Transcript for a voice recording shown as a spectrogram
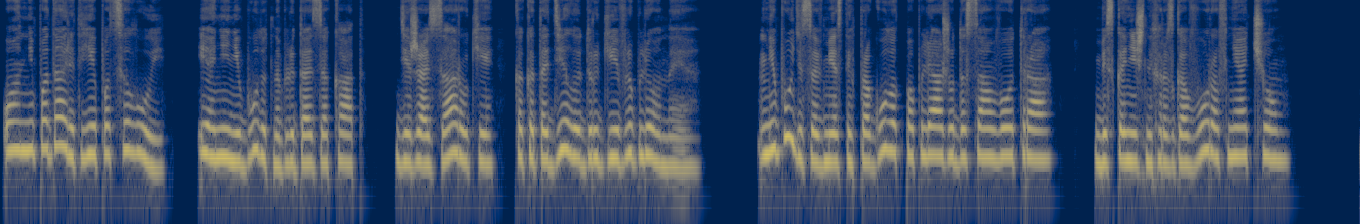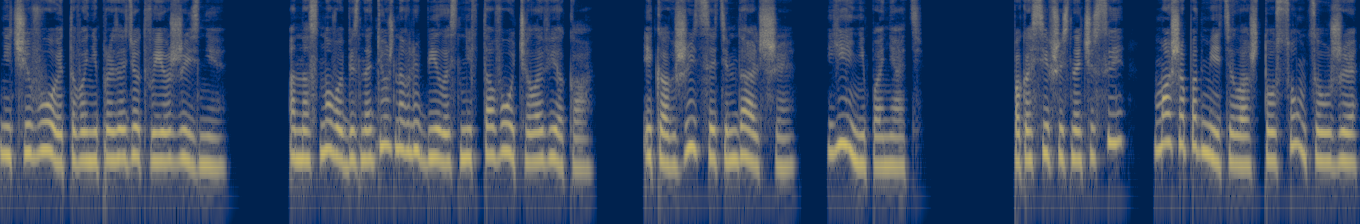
Он не подарит ей поцелуй, и они не будут наблюдать закат, держась за руки, как это делают другие влюбленные. Не будет совместных прогулок по пляжу до самого утра, бесконечных разговоров ни о чем. Ничего этого не произойдет в ее жизни. Она снова безнадежно влюбилась не в того человека. И как жить с этим дальше, ей не понять. Покосившись на часы, Маша подметила, что солнце уже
